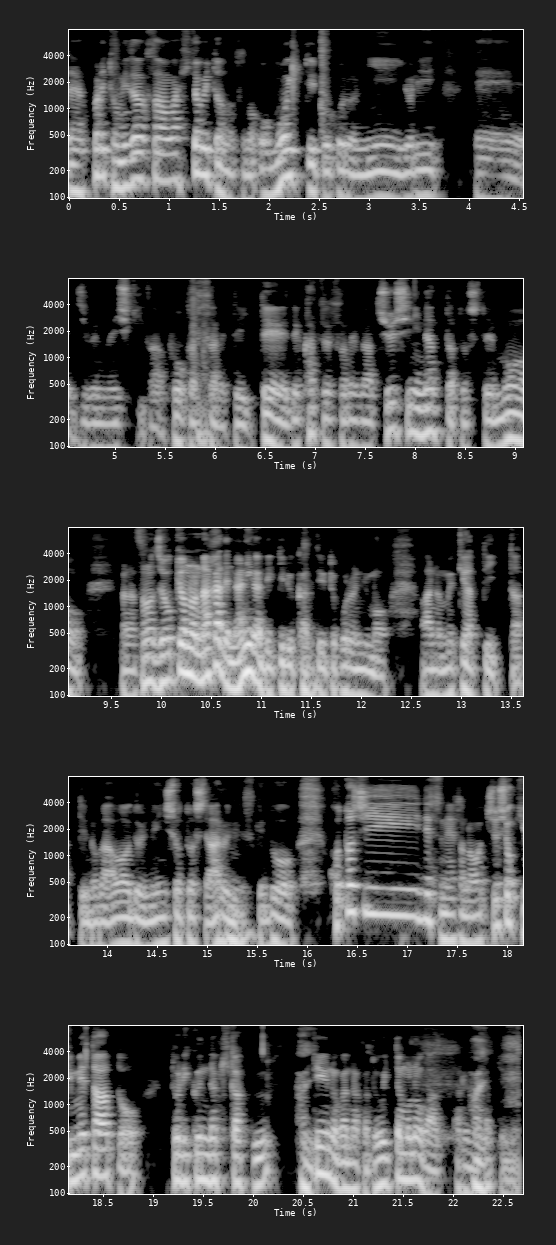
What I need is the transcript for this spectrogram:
でやっぱり富澤さんは人々のその思いっていうところにより、えー自分の意識がフォーカスされていて、で、かつそれが中止になったとしても、その状況の中で何ができるかっていうところにも、あの、向き合っていったっていうのが阿波踊りの印象としてあるんですけど、今年ですね、その中止を決めた後、取り組んだ企画、はい。っていうのがなんかどういったものがあるのかっていうのを。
